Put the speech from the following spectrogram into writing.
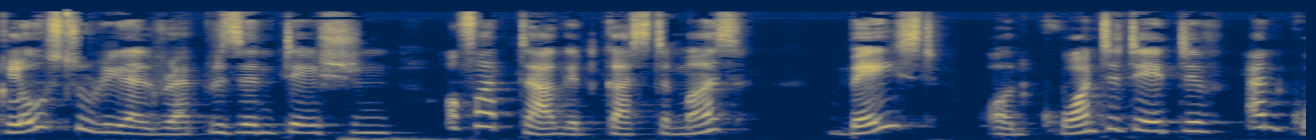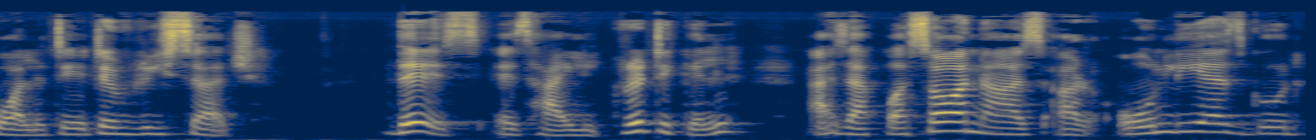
close to real representation of our target customers based on quantitative and qualitative research. This is highly critical as our personas are only as good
